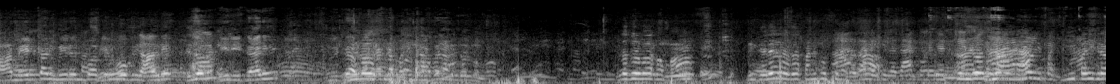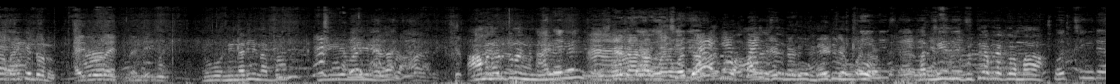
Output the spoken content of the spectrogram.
ఆ మేట్ కార్డు మీరు. మీరు నీకు తెలియదు కదా పనికి వస్తున్నావు కదా. ఈ పనికి రా పనికి ఎన్ని రోజులు? ఐదు రోజులు అవుతుందండి. నువ్వు నిన్ను అడిగినబ్బా నువ్వు ఏం అడిగింది కదా ఆమెను అడుగుతున్నాను నువ్వు మేటు నువ్వు. మరి మీరు నీ గుర్తు ఎట్లమ్మా వచ్చిందే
